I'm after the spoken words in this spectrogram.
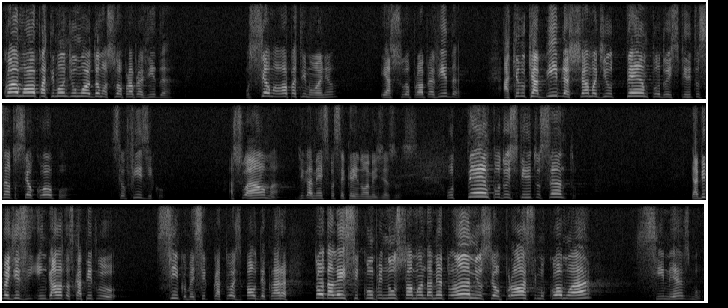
Qual é o maior patrimônio de um mordomo? A sua própria vida. O seu maior patrimônio e a sua própria vida. Aquilo que a Bíblia chama de o templo do Espírito Santo, seu corpo, seu físico, a sua alma. Diga amém se você crê em nome de Jesus. O templo do Espírito Santo. E a Bíblia diz em Gálatas capítulo 5, versículo 14, Paulo declara: toda lei se cumpre num só mandamento, ame o seu próximo como a si mesmo.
